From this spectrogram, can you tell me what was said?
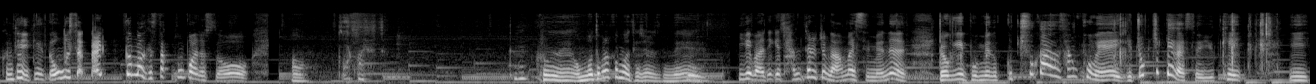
근데 이게 너무 싹 깔끔하게 싹 뽑아졌어. 어 수고하셨어. 그러네. 엄마도 깔끔하게 대잘됐네. 응. 이게 만약에 잔털이 좀 남아있으면은 여기 보면 그 추가 상품에 이게 쪽집게가 있어요. UK 이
